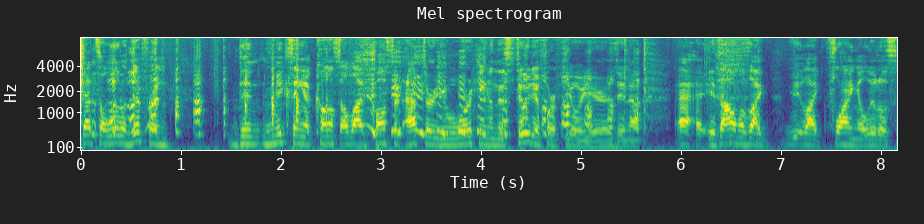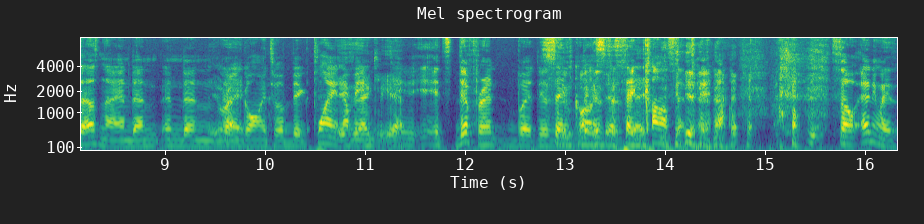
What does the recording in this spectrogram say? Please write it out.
That's a little different than mixing a concert, a live concert after you're working in the studio for a few years. You know, uh, it's almost like like flying a little Cessna and then and then Right. going to a big plane. Exactly, I mean, yeah. it's different, but it's, Same it's, it's the same right? concept. you know? so, anyways,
